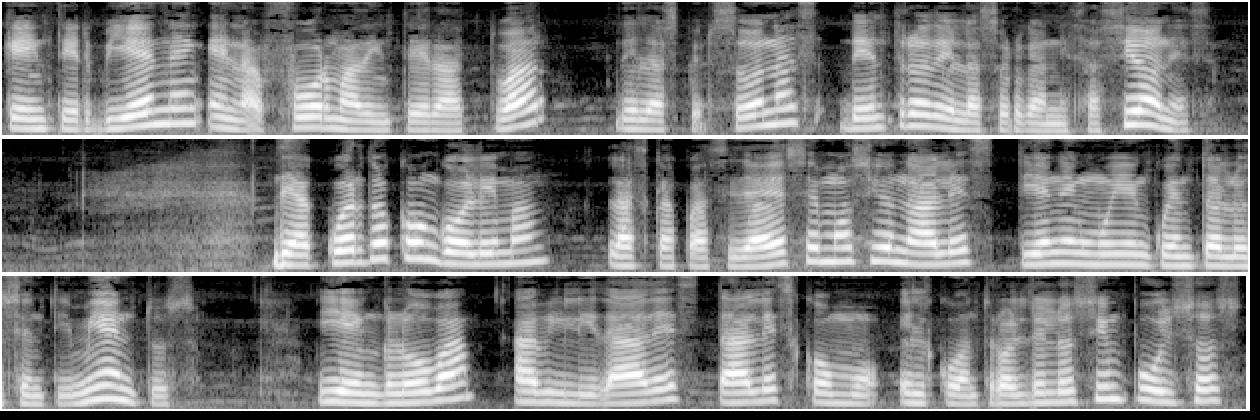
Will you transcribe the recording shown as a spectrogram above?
que intervienen en la forma de interactuar de las personas dentro de las organizaciones. De acuerdo con Goleman, las capacidades emocionales tienen muy en cuenta los sentimientos y engloba habilidades tales como el control de los impulsos,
